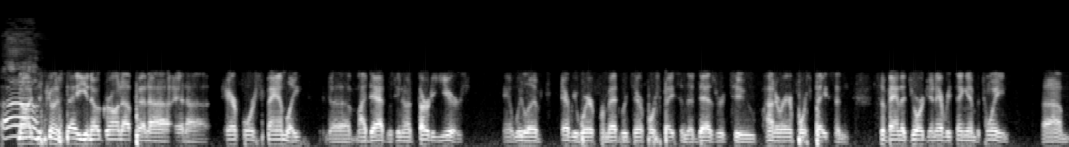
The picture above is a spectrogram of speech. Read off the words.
I was just going to say, you know, growing up in a in a Air Force family, uh, my dad was, you know, 30 years, and we lived everywhere from Edwards Air Force Base in the desert to Hunter Air Force Base and Savannah, Georgia, and everything in between. Um,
